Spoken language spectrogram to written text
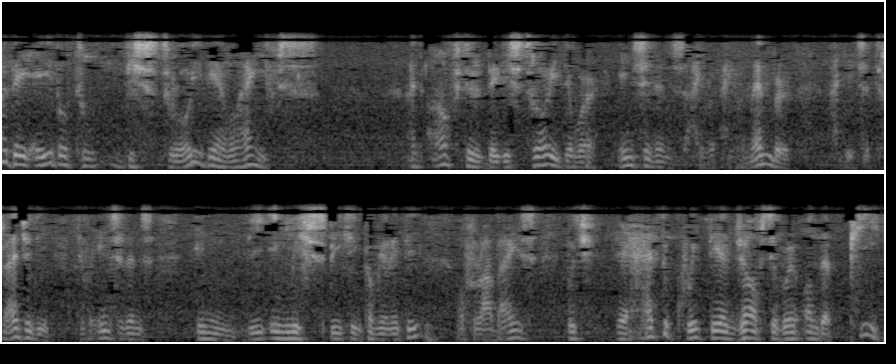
are they able to destroy their lives? And after they destroyed, there were incidents, I, I remember, and it's a tragedy, there were incidents in the English-speaking community of rabbis, which they had to quit their jobs. They were on the peak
